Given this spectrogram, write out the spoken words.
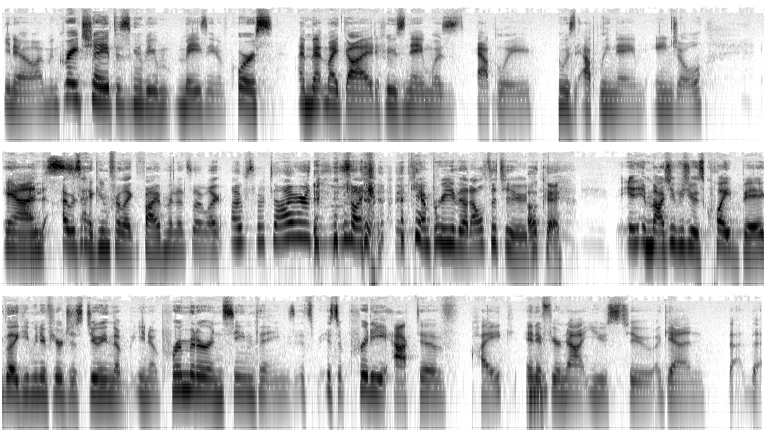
You know, I'm in great shape. This is going to be amazing. Of course, I met my guide, whose name was aptly, who was aptly named Angel and nice. I was hiking for like five minutes. I'm like, I'm so tired. This is like, I can't breathe at altitude. Okay. In, in Machu Picchu is quite big. Like even if you're just doing the you know perimeter and seeing things, it's it's a pretty active hike. And mm-hmm. if you're not used to again the, the,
